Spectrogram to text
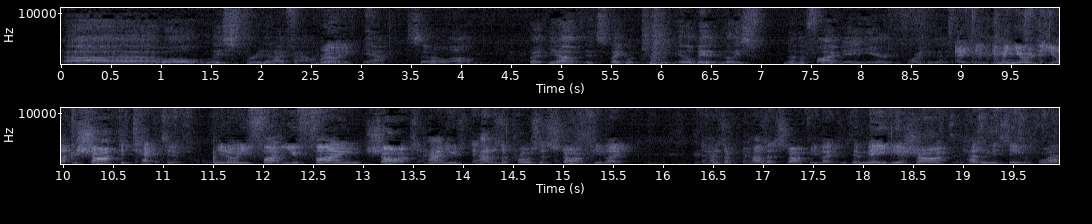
Uh, well, at least three that I found. Really? Yeah. So, um, but you know, it's like it'll be at least another five to eight years before I do that. I, I mean, you're you're like a shark detective. You know, you find Yeah. you find sharks. How do you? How does the process start for you? Like, how does the, how does that start for you? Like, there may be a shark that hasn't been seen before.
